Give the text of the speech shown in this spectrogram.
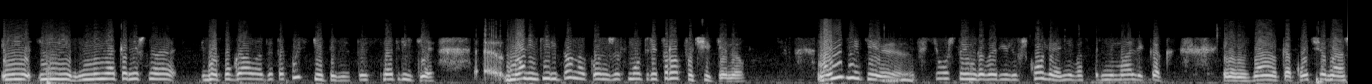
и, и меня, конечно, напугало до такой степени. То есть, смотрите, э, маленький ребенок, он же смотрит рот учителю. Мои дети, все, что им говорили в школе, они воспринимали как, я не знаю, как отче наш,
